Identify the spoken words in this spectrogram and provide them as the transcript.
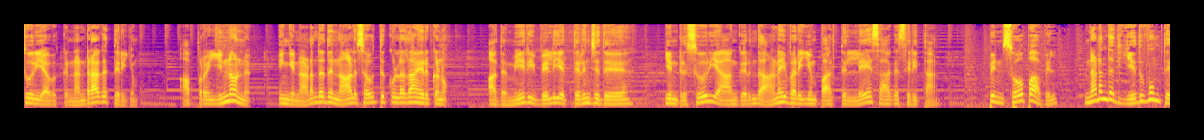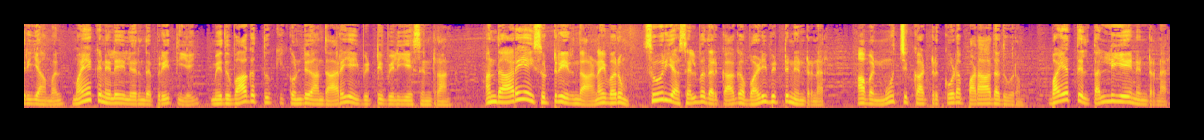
சூர்யாவுக்கு நன்றாக தெரியும். அப்புறம் இன்னொன்னு இங்க நடந்தது நாலு சவுத்துக்குள்ளதான் இருக்கணும். அதை மீறி வெளியே தெரிஞ்சது என்று சூர்யா அங்கிருந்த அனைவரையும் பார்த்து லேசாக சிரித்தான். பின் சோபாவில் நடந்தது எதுவும் தெரியாமல் மயக்க நிலையில் இருந்த பிரீத்தியை மெதுவாக தூக்கி கொண்டு அந்த அறையை விட்டு வெளியே சென்றான். அந்த அறையை சுற்றி இருந்த அனைவரும் சூர்யா செல்வதற்காக வழிவிட்டு நின்றனர். அவன் மூச்சுக்காற்று கூட படாத தூரம். பயத்தில் தள்ளியே நின்றனர்.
